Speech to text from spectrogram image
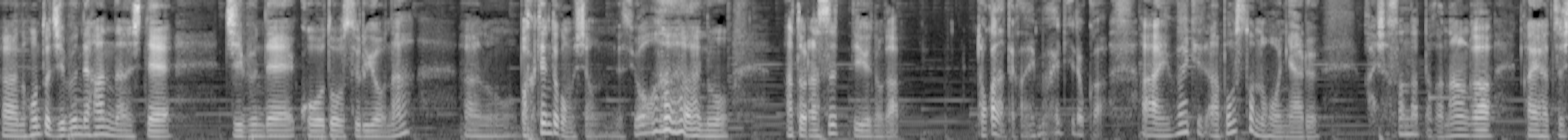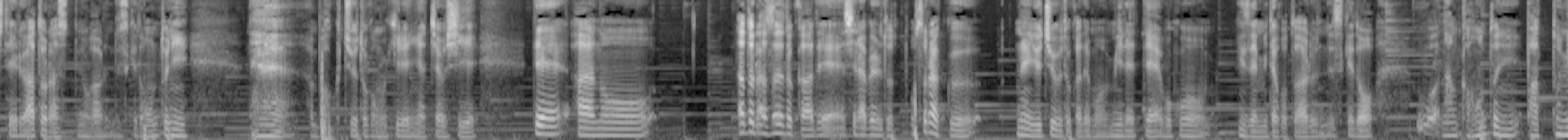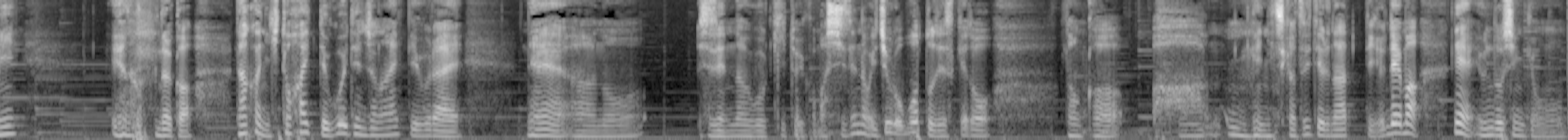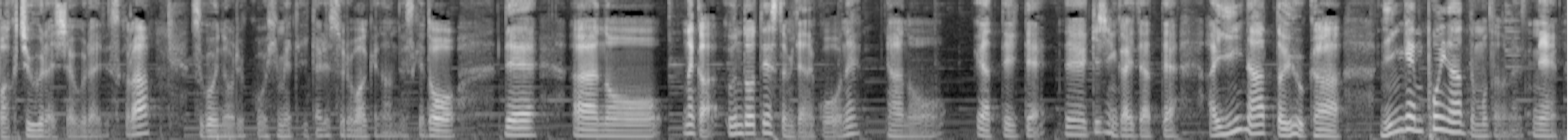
あの、本当自分で判断して、自分で行動するような、あの、バク転とかもしちゃうんですよ。あの、アトラスっていうのが、どこだったかな ?MIT とか、あ、MIT、あ、ボストンの方にある会社さんだったかな？が開発しているアトラスっていうのがあるんですけど、本当にね、バク宙とかも綺麗にやっちゃうし、で、あの、アトラスとかで調べるとおそらくね YouTube とかでも見れて僕も以前見たことあるんですけどうわなんか本当にパッと見えなんか中に人入って動いてんじゃない？っていうぐらいねあの自然な動きというかまあ自然な一応ロボットですけどなんかああ人間に近づいてるなっていう。でまあね運動神経も爆中ぐらいしちゃうぐらいですからすごい能力を秘めていたりするわけなんですけどであの、なんか運動テストみたいなこうね、あの、やっていて、で、記事に書いてあって、あ、いいなというか、人間っぽいなって思ったのがですね、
